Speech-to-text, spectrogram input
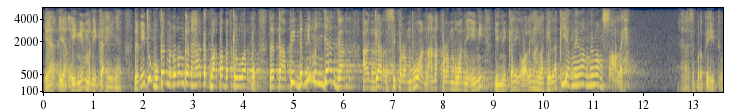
Ya, yang ingin menikahinya. Dan itu bukan menurunkan harkat martabat keluarga, tetapi demi menjaga agar si perempuan, anak perempuannya ini dinikahi oleh laki-laki yang memang memang saleh. Ya, seperti itu.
